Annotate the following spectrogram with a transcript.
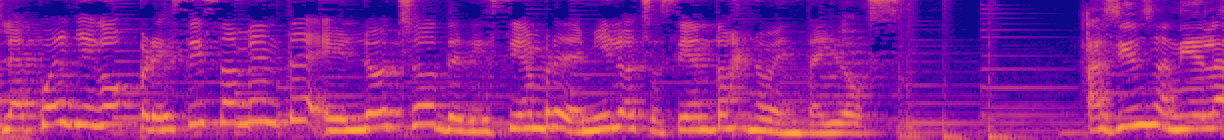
la cual llegó precisamente el 8 de diciembre de 1892. Así es Daniela,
